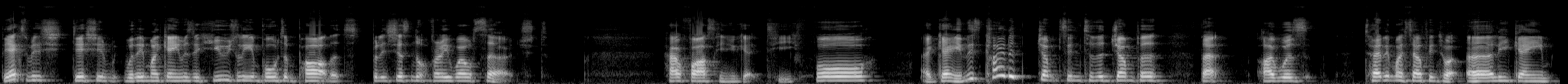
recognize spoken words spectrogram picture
The expedition within my game is a hugely important part, that's, but it's just not very well searched. How fast can you get T4? again. This kind of jumps into the jumper that I was turning myself into an early game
